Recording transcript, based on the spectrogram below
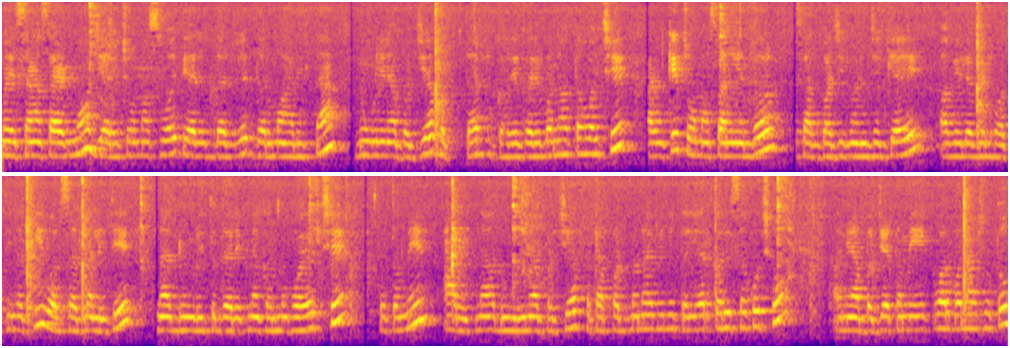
મહેસાણા સાઈડમાં જ્યારે ચોમાસું હોય ત્યારે દરેક ઘરમાં આ રીતના ડુંગળીના ભજીયા બધા ઘરે ઘરે બનાવતા હોય છે. કારણ કે ચોમાસાની અંદર શાકભાજી ઘણી જગ્યાએ અવેલેબલ હોતી નથી. વરસાદના લીધે ના ડુંગળી તો દરેકના ઘરમાં હોય જ છે. તો તમે આ રીતના ડુંગળીના ભજીયા ફટાફટ બનાવીને તૈયાર કરી શકો છો. અને આ ભજીયા તમે એકવાર બનાવશો તો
